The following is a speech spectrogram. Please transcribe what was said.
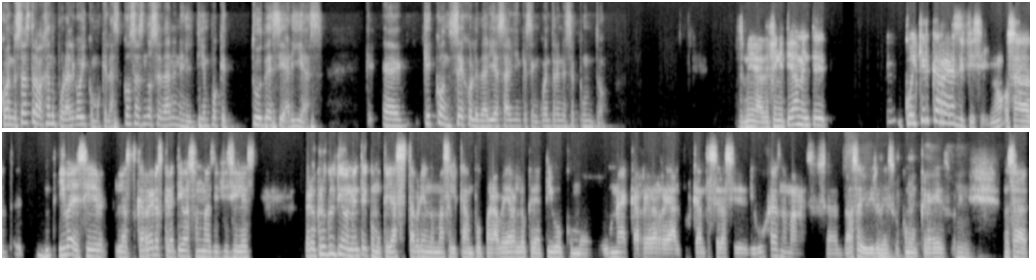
cuando estás trabajando por algo y como que las cosas no se dan en el tiempo que tú desearías? ¿Qué, eh, consejo le darías a alguien que se encuentra en ese punto? Pues mira, definitivamente cualquier carrera es difícil, ¿no? O sea, iba a decir, las carreras creativas son más difíciles pero creo que últimamente como que ya se está abriendo más el campo para ver lo creativo como una carrera real, porque antes era así de dibujas, no mames, o sea, vas a vivir de eso, ¿cómo crees? O sea,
